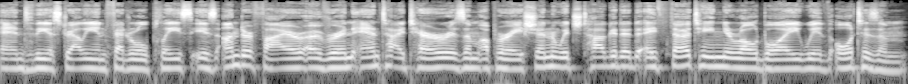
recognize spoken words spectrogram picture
And the Australian Federal Police is under fire over an anti terrorism operation which targeted a 13 year old boy with autism.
